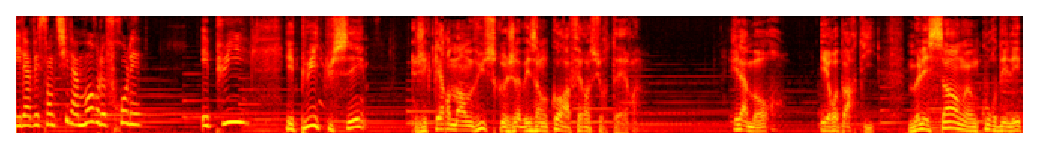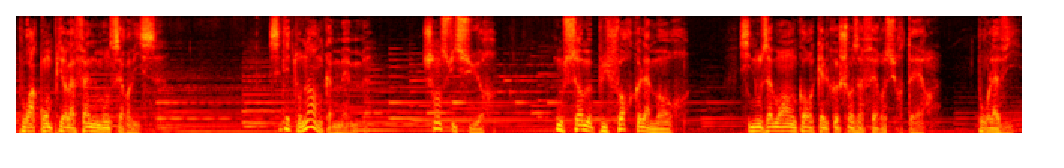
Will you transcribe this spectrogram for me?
Il avait senti la mort le frôler. Et puis. Et puis, tu sais, j'ai clairement vu ce que j'avais encore à faire sur Terre. Et la mort est repartie, me laissant un court délai pour accomplir la fin de mon service. C'est étonnant quand même. J'en suis sûr. Nous sommes plus forts que la mort, si nous avons encore quelque chose à faire sur Terre, pour la vie.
